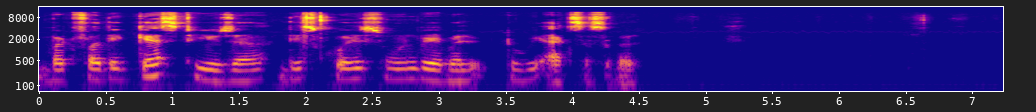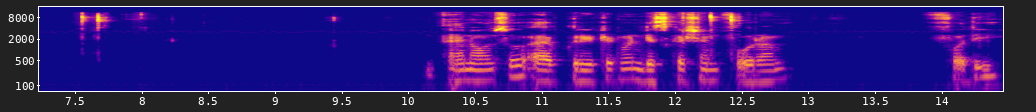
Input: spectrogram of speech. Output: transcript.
but for the guest user this quiz won't be able to be accessible and also I have created one discussion forum for the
